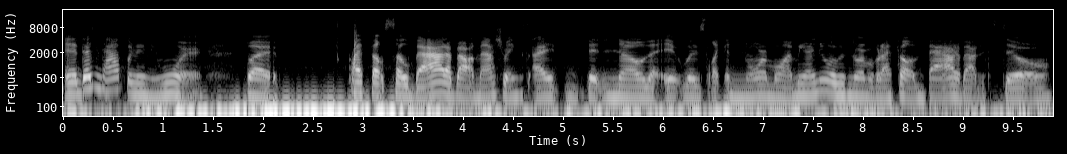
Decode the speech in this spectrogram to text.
and it doesn't happen anymore. But I felt so bad about masturbating because I didn't know that it was like a normal. I mean, I knew it was normal, but I felt bad about it still.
